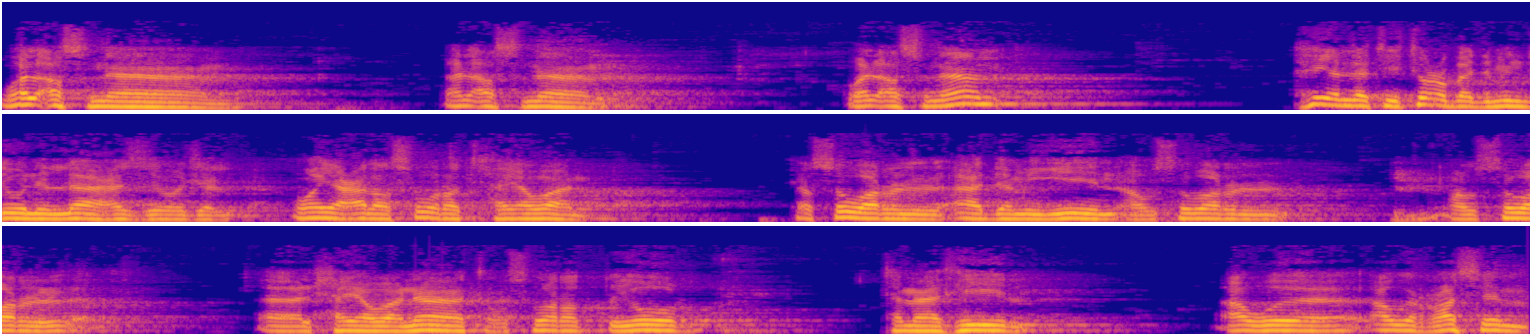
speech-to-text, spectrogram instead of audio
والأصنام الأصنام والأصنام هي التي تعبد من دون الله عز وجل وهي على صورة حيوان كصور الآدميين أو صور أو صور الحيوانات أو صور الطيور تماثيل. أو أو الرسم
